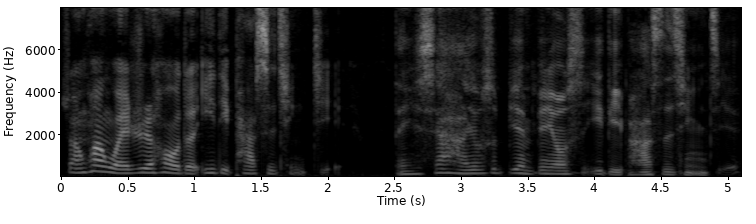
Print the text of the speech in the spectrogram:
转换为日后的伊底帕斯情节。等一下，又是便便，又是伊底帕斯情节。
